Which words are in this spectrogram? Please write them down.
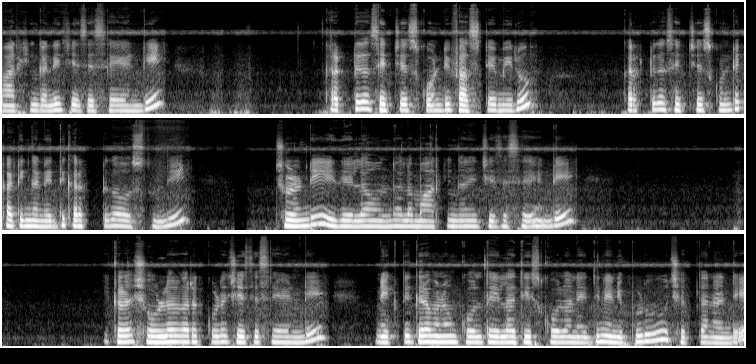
మార్కింగ్ అనేది చేసేసేయండి. కరెక్ట్గా సెట్ చేసుకోండి ఫస్టే మీరు. కరెక్ట్గా సెట్ చేసుకుంటే కటింగ్ అనేది కరెక్ట్గా వస్తుంది. చూడండి ఇది ఎలా ఉందో అలా మార్కింగ్ అనేది చేసేసేయండి. ఇక్కడ షోల్డర్ వరకు కూడా చేసేసేయండి. నెక్ దగ్గర మనం కొలత ఎలా తీసుకోవాలనేది నేను ఇప్పుడు చెప్తానండి.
